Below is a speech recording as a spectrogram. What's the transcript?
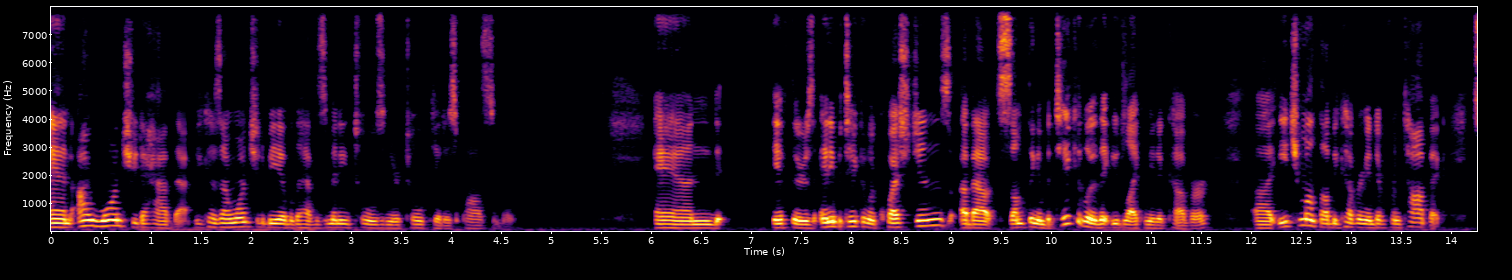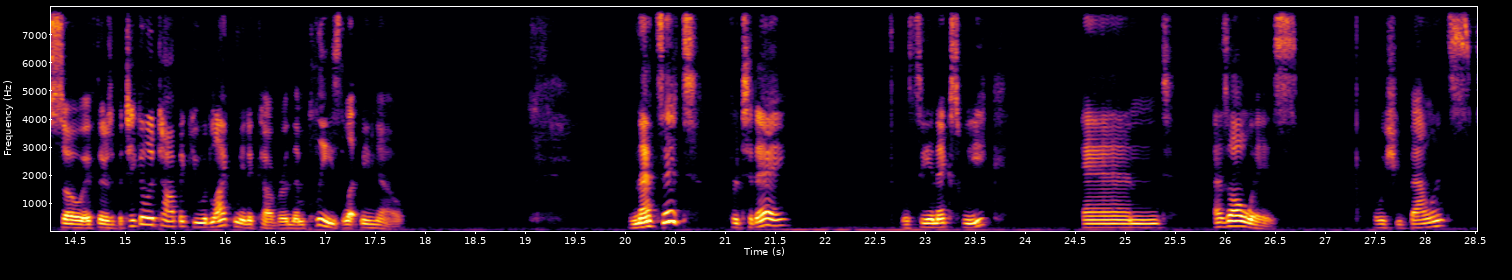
And I want you to have that because I want you to be able to have as many tools in your toolkit as possible. And if there's any particular questions about something in particular that you'd like me to cover, uh, each month I'll be covering a different topic. So if there's a particular topic you would like me to cover, then please let me know. And that's it for today. We'll see you next week. And as always, I wish you balance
